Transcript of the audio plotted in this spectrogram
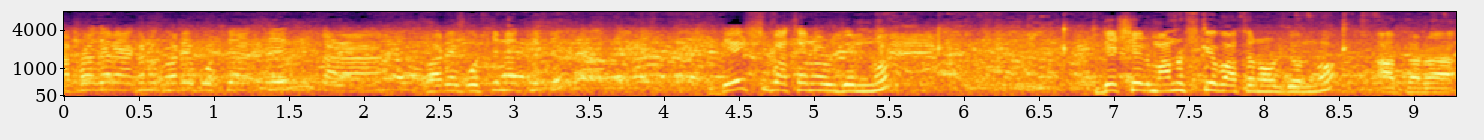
আপনারা যারা এখনও ঘরে বসে আছেন, তারা ঘরে বসে না থেকে দেশ বাঁচানোর জন্য, দেশের মানুষকে বাঁচানোর জন্য আপনারা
